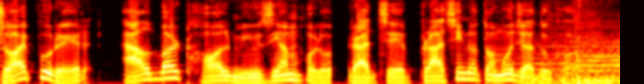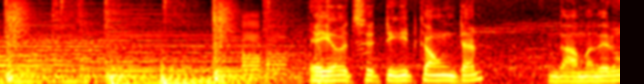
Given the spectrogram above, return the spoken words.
জয়পুরের অ্যালবার্ট হল মিউজিয়াম হল রাজ্যের প্রাচীনতম জাদুঘর। এই হচ্ছে টিকিট কাউন্টার। কিন্তু আমাদেরও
